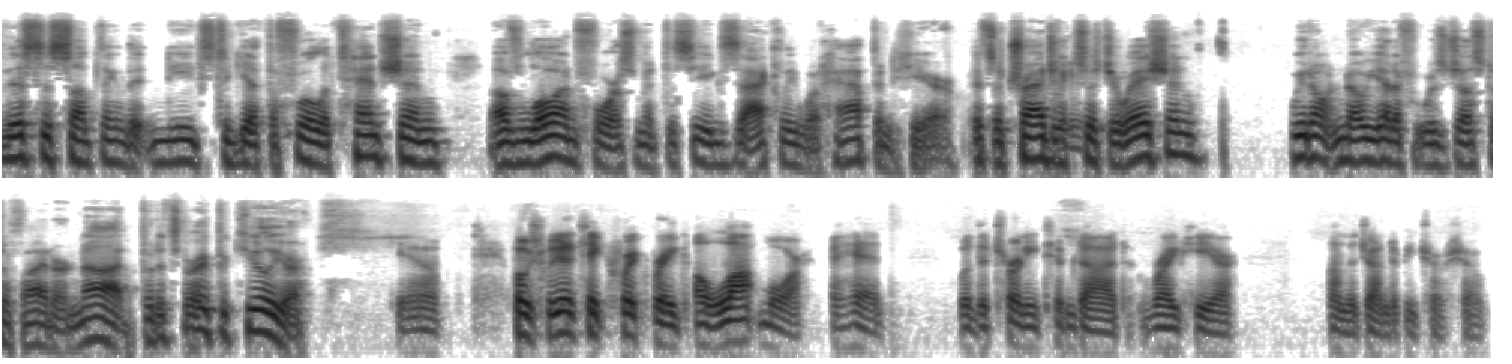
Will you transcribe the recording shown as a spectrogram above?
this is something that needs to get the full attention of law enforcement to see exactly what happened here. It's a tragic mm-hmm. situation. We don't know yet if it was justified or not, but it's very peculiar. Yeah. Folks, we're going to take a quick break. A lot more ahead with attorney Tim Dodd right here on the John DePetro Show.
